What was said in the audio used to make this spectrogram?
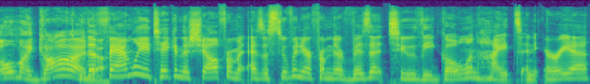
oh my God. The family had taken the shell from as a souvenir from their visit to the Golan Heights, an area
